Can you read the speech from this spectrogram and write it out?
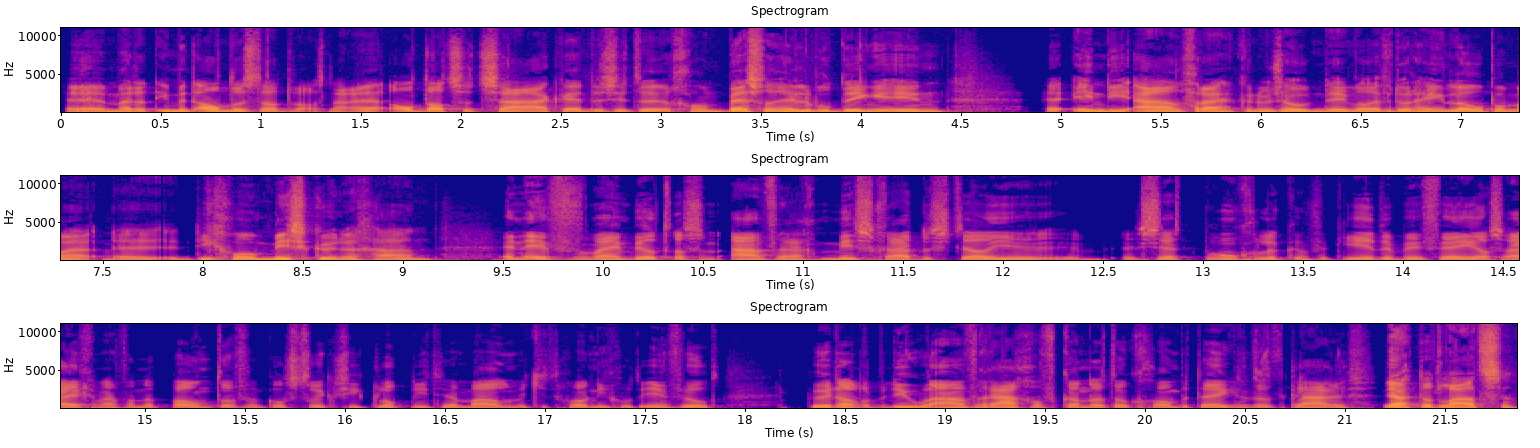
Uh, maar dat iemand anders dat was. Nou, hè, al dat soort zaken. Er zitten gewoon best wel een heleboel dingen in. Uh, in die aanvraag. Daar kunnen we zo meteen wel even doorheen lopen. Maar die gewoon mis kunnen gaan. En even voor mijn beeld, als een aanvraag misgaat, dus stel je zet per ongeluk een verkeerde BV als eigenaar van de pand of een constructie klopt niet helemaal omdat je het gewoon niet goed invult, Kun je dat opnieuw aanvragen of kan dat ook gewoon betekenen dat het klaar is? Ja, dat laatste.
